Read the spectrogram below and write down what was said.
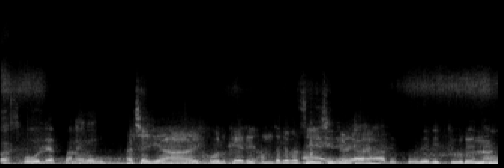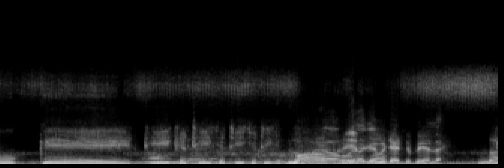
ਬਸ ਖੋਲ ਲਿਆ ਆਪਾਂ ਨੇ ਇਹਦਾ ਜੀ ਅੱਛਾ ਜੀ ਆਹ ਖੋਲ ਕੇ ਇਹਦੇ ਅੰਦਰਲੇ ਪਾਸੇ ਏਸੀ ਇਹਦੇ ਫਿਲਟਰ ਆ ਹੈ ਦੇਖੋ ਇਹਦੇ ਵਿੱਚ ਉਰੇ ਨਾ। ਓਕੇ ਠੀਕ ਹੈ ਠੀਕ ਹੈ ਠੀਕ ਹੈ ਠੀਕ ਹੈ। ਲੋਇਆ ਉਹਦਾ ਜਿਵੇਂ ਡੈੱਡ ਪਿਆ ਲੈ। ਲੈ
